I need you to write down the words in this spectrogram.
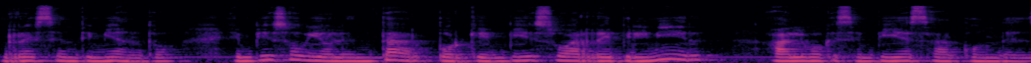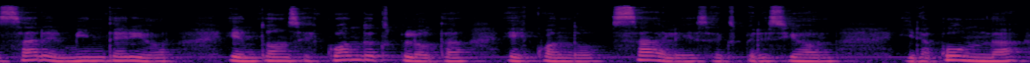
resentimiento, empiezo a violentar porque empiezo a reprimir algo que se empieza a condensar en mi interior y entonces cuando explota es cuando sale esa expresión iracunda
